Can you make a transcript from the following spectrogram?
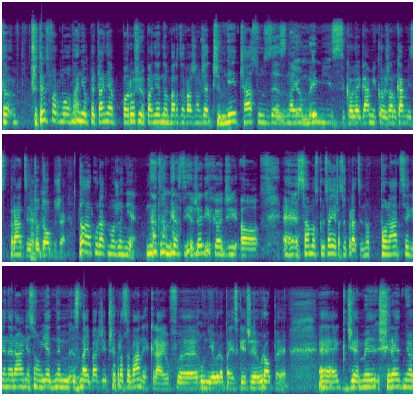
to przy tym sformułowaniu pytania poruszył Pan jedną bardzo ważną rzecz. Czy mniej czasu ze znajomymi, z kolegami, koleżankami z pracy to dobrze? To akurat może nie. Natomiast jeżeli chodzi o samo skrócenie czasu pracy, no Polacy generalnie są jednym z najbardziej przepracowanych krajów Unii Europejskiej czy Europy, gdzie my średnio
